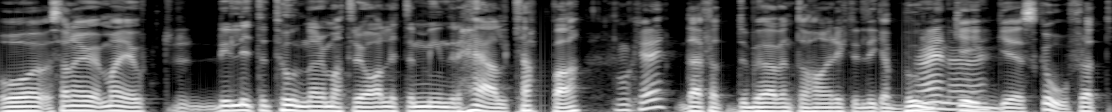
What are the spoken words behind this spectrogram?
Och sen har man gjort, det är lite tunnare material, lite mindre hälkappa. okej. Därför att du behöver inte ha en riktigt lika Nej, nej, bulkig eh, sko. För att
